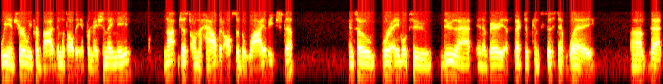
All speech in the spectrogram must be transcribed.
We ensure we provide them with all the information they need, not just on the how, but also the why of each step. And so we're able to do that in a very effective, consistent way uh, that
